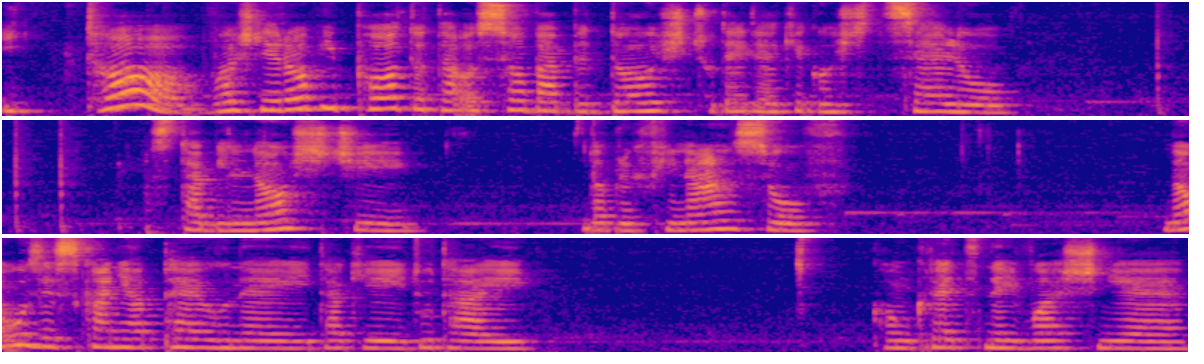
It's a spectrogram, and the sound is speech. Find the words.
I to właśnie robi po to ta osoba, by dojść tutaj do jakiegoś celu stabilności, dobrych finansów, no uzyskania pełnej takiej tutaj konkretnej właśnie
